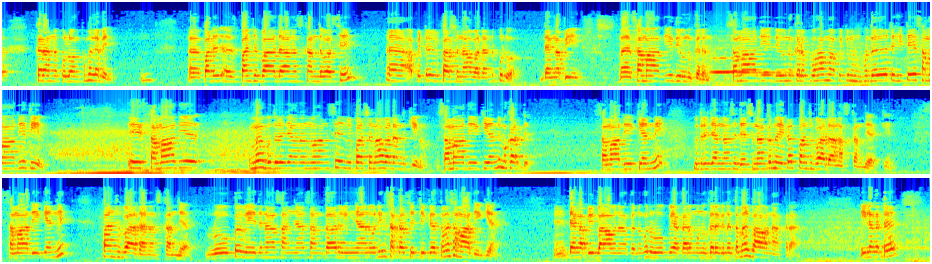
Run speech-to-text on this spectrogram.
කරන්න පුළුවන්කම ලැබෙන. පංචපාදානස්කන්ද වස්සේ අපිට විපස්සනා වඩන්න පුළුව. දැන් අපි සමාධිය දියුණු කරන. සමාධිය දියුණු කරපු හම අපිකම හොඳට හිතේ සමාධිය තියෙන. ඒ සමාධිය ම බුදුරජාණන් වහන්සේ විපශනා වඩන්න කියනවා. සමාධිය කියන්නේ මකක්ද. සමාධී කියන්නේ බුදුරජාණන්සේ දේශනා කරන ඒකත් පංචපාදානස්කන්ධයක් කියන. සමාධී කියන්නේ පංචපාදානස්කන්ධය. රූප වේදනා සංඥා සංකාර විඤ්ඥානවලින් සකස්සිච්චිකතම සමාධී කියන්න. දැන් අපි භාවනා කරනකට රූපය කරමුණු කරගෙන තමයි භාවනා කරන්න. ඊළඟට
